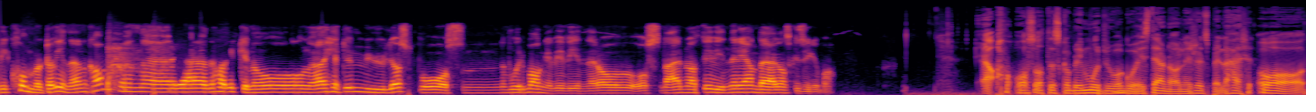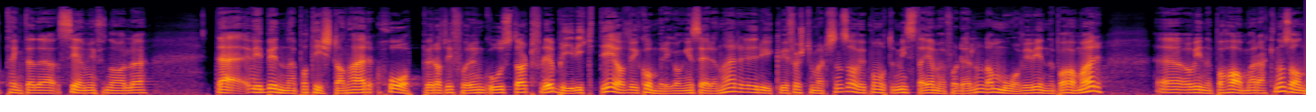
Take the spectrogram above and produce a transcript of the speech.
vi, kommer til å vinne en kamp, men eh, jeg har ikke noe, det er helt umulig å spå hvordan, hvor mange vi vinner og åssen det er. Men at vi vinner igjen, det er jeg ganske sikker på. Ja, også at det skal bli moro å gå i Stjerndalen i sluttspillet her. Og tenk deg det, semifinale. Det, vi begynner på tirsdagen her, håper at vi får en god start, for det blir viktig at vi kommer i gang i serien her. Ryker vi første matchen, så har vi på en måte mista hjemmefordelen. Da må vi vinne på Hamar. Eh, å vinne på Hamar er ikke noe sånn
